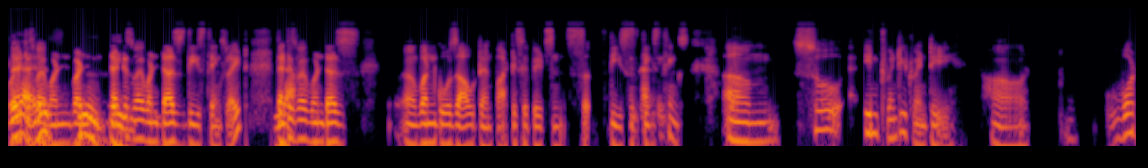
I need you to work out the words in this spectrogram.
Oh yeah, is why is one one that is why one does these things, right? That yeah, is why one does uh, one goes out and participates in these these things. Um, so in 2020, uh, what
